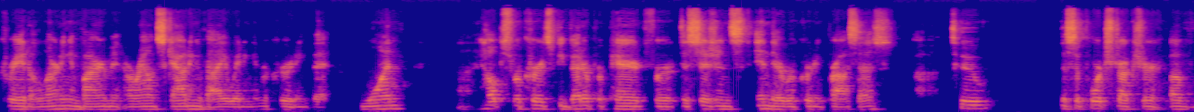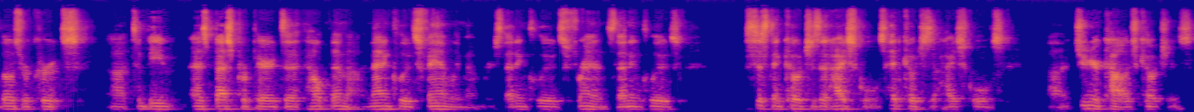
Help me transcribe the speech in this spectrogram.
create a learning environment around scouting, evaluating, and recruiting that one uh, helps recruits be better prepared for decisions in their recruiting process. Uh, two, the support structure of those recruits uh, to be as best prepared to help them out. And that includes family members, that includes friends, that includes assistant coaches at high schools, head coaches at high schools, uh, junior college coaches,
